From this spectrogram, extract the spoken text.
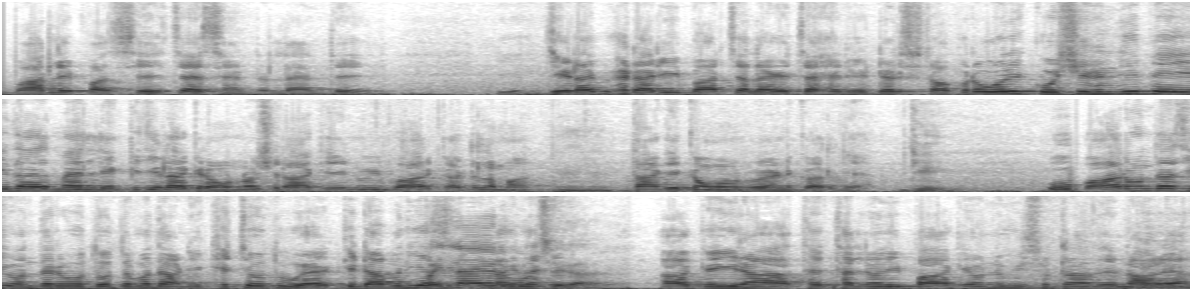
ਬਾਹਰਲੇ ਪਾਸੇ ਚਾਹੇ ਸੈਂਟਰ ਲਾਈਨ ਤੇ ਜਿਹੜਾ ਵੀ ਖਿਡਾਰੀ ਬਾਹਰ ਚਲਾ ਗਿਆ ਚਾਹੇ ਰੇਡਰ ਸਟਾਪਰ ਉਹਦੀ ਕੋਸ਼ਿਸ਼ ਹੁੰਦੀ ਵੀ ਇਹਦਾ ਮੈਂ ਲਿੰਕ ਜਿਹੜਾ ਗਰਾਊਂਡ ਨੂੰ ਛੜਾ ਕੇ ਇਹਨੂੰ ਵੀ ਬਾਹਰ ਕੱਢ ਲਵਾਂ। ਤਾਂ ਕਿ ਪੁਆਇੰਟ ਕਰ ਦਿਆਂ ਜੀ। ਉਹ ਬਾਹਰ ਹੁੰਦਾ ਸੀ ਅੰਦਰ ਉਹ ਦੁੱਧ ਵਧਾਣੀ ਖਿੱਚੋ ਤੂੰ ਹੈ ਕਿੱਡਾ ਵਧੀਆ ਪਹਿਲਾਂ ਇਹ rule ਸੀਗਾ। ਆ ਗਈਰਾਂ ਹੱਥ ਥੱਲਿਓਂ ਦੀ ਪਾ ਕੇ ਉਹਨੂੰ ਵੀ ਸੁੱਟਣਾ ਦੇ ਨਾਲ ਆ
